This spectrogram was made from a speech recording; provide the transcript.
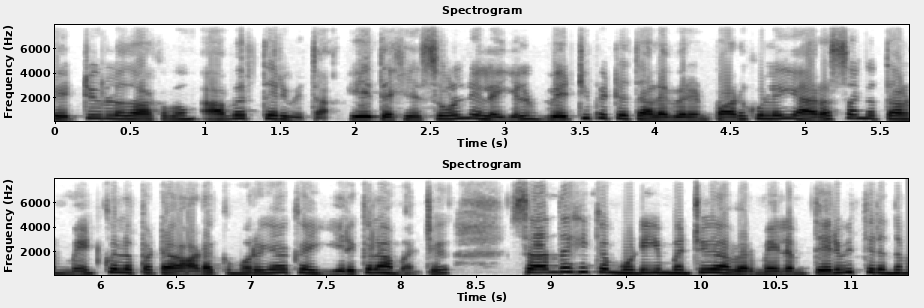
பெற்றுள்ளதாகவும் அவர் தெரிவித்தார். இத்தகைய சூழ்நிலையில் வெற்றி பெற்ற தலைவரின் படுகொலை அரசாங்கத்தால் மேற்கொள்ளப்பட்ட அடக்குமுறையாக இருக்கலாம் என்று சந்தேகிக்க முடியும் என்று அவர் மேலும் தெரிவித்திருந்தமை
